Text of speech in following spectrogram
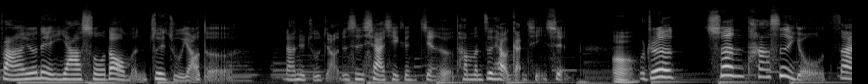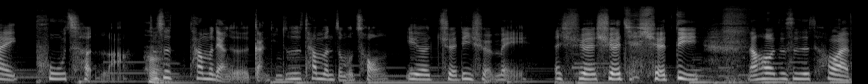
反而有点压缩到我们最主要的。男女主角就是夏希跟剑二，他们这条感情线，嗯，我觉得虽然他是有在铺陈啦，嗯、就是他们两个的感情，就是他们怎么从一个学弟学妹，哎、欸，学学姐学弟，然后就是后来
